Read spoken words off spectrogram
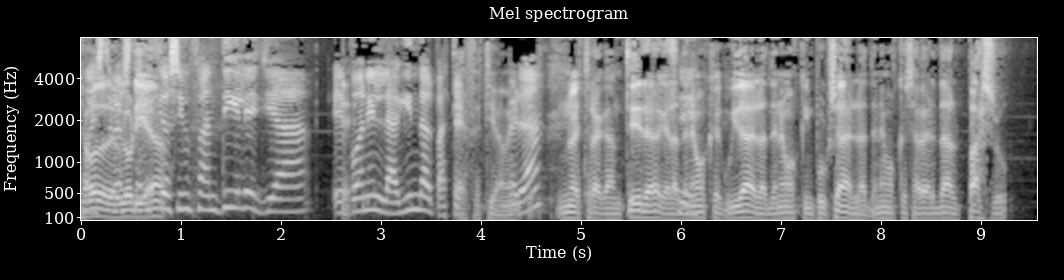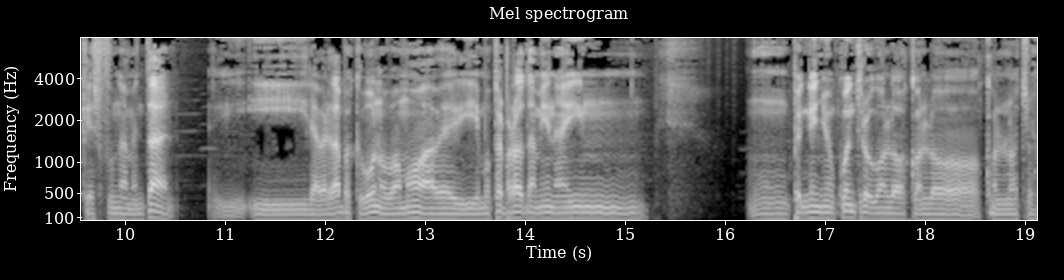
nuestros infantiles ya eh, ponen la guinda al pastel. Efectivamente. ¿Verdad? Nuestra cantera, que la tenemos que cuidar, la tenemos que impulsar, la tenemos que saber dar paso, que es fundamental. Y, la verdad, pues que bueno, vamos a ver, y hemos preparado también ahí un, pequeño encuentro con los, con los, con nuestros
